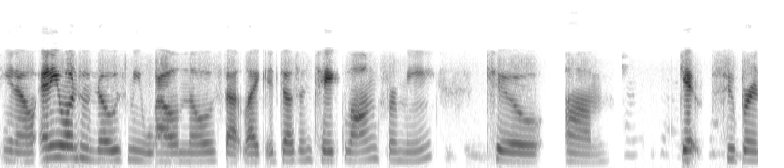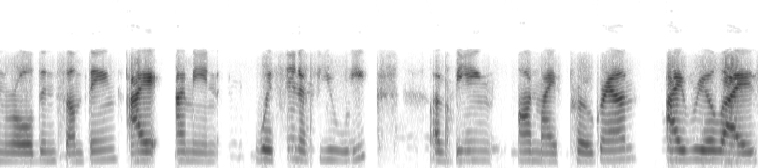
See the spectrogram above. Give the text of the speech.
you know, anyone who knows me well knows that like it doesn't take long for me to um get super enrolled in something. I I mean, within a few weeks of being on my program, I realized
